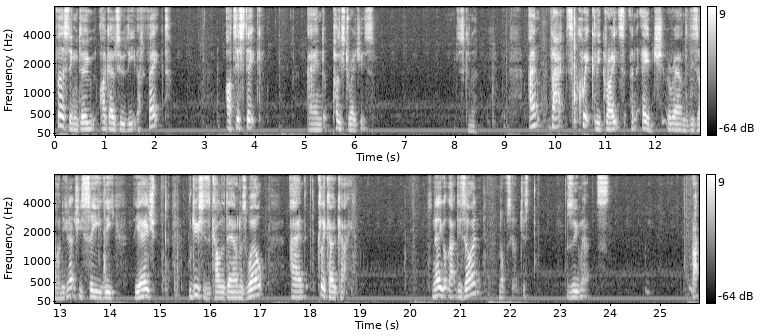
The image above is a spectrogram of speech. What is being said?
first thing to do I go to the effect artistic and poster edges I'm just gonna and that quickly creates an edge around the design. You can actually see the the edge reduces the color down as well and click OK. So now you've got that design and obviously I'll just zoom out. Right.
